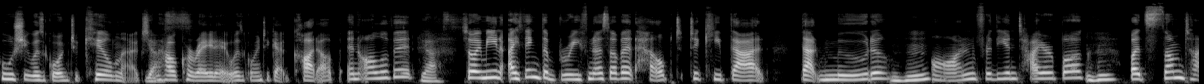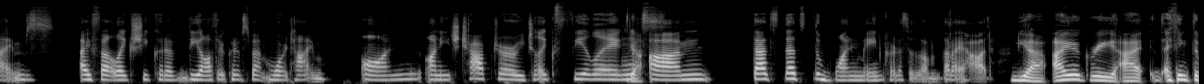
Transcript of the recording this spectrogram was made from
who she was going to kill next, and how Yes. Korede was going to get caught up in all of it. yes. So I mean, I think the briefness of it helped to keep that that mood Mm-hmm. on for the entire book. Mm-hmm. But sometimes I felt like she could have the author could have spent more time on on each chapter or each like feeling. Yes. Um that's that's the one main criticism that I had. Yeah, I agree. I I think the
